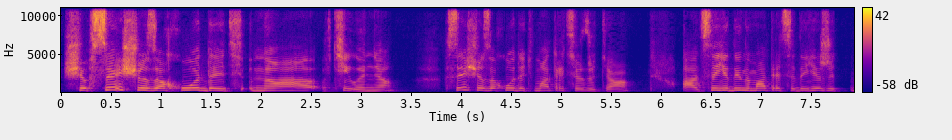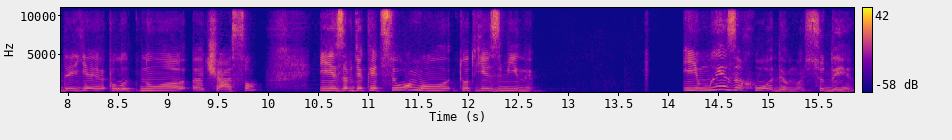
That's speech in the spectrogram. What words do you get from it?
що все, що заходить на втілення, все, що заходить в матрицю життя, а це єдина матриця, де є, де є полотно е, часу, і завдяки цьому тут є зміни. І ми заходимо сюди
